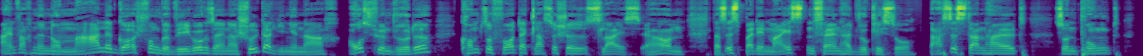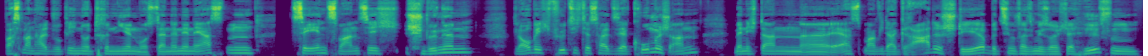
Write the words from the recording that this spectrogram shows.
einfach eine normale Golfschwungbewegung seiner Schulterlinie nach ausführen würde, kommt sofort der klassische Slice, ja. Und das ist bei den meisten Fällen halt wirklich so. Das ist dann halt so ein Punkt, was man halt wirklich nur trainieren muss. Denn in den ersten 10, 20 Schwüngen, glaube ich, fühlt sich das halt sehr komisch an, wenn ich dann äh, erstmal wieder gerade stehe, beziehungsweise mir solche Hilfen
